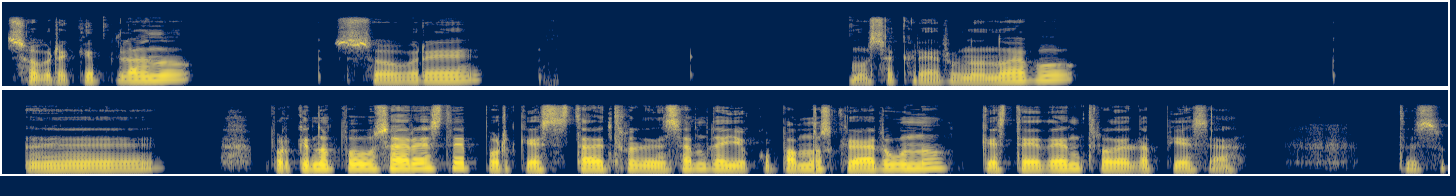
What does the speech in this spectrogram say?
¿Sobre qué plano? Sobre... Vamos a crear uno nuevo. Eh, ¿Por qué no puedo usar este? Porque este está dentro del ensamble y ocupamos crear uno que esté dentro de la pieza. Entonces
